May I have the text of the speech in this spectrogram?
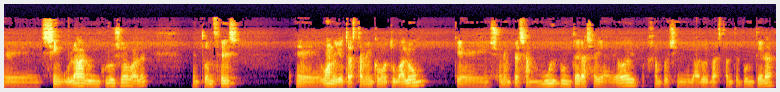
eh, Singular incluso, ¿vale? Entonces, eh, bueno, y otras también como Tuvalum, que son empresas muy punteras a día de hoy, por ejemplo, Singular es bastante puntera,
